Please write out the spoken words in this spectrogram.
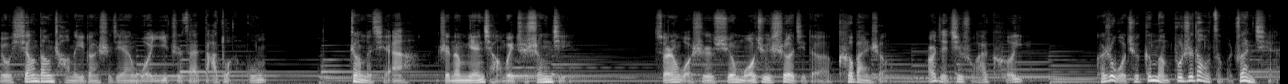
有相当长的一段时间，我一直在打短工，挣的钱啊，只能勉强维持生计。虽然我是学模具设计的科班生，而且技术还可以，可是我却根本不知道怎么赚钱，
